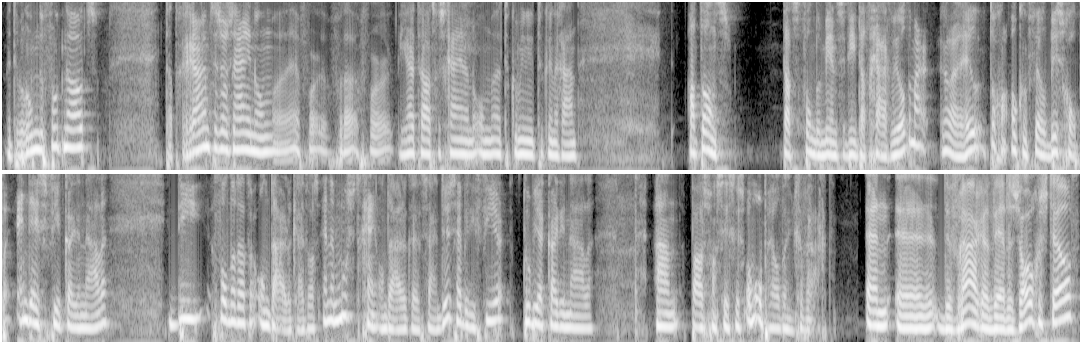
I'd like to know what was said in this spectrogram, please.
Met de beroemde voetnoot. Dat ruimte zou zijn om, eh, voor, voor, voor die hertrouwd gescheidenen om eh, de communie te kunnen gaan. Althans, dat vonden mensen die dat graag wilden. Maar er waren heel, toch ook een veel bisschoppen en deze vier kardinalen. Die vonden dat er onduidelijkheid was. En er moest geen onduidelijkheid zijn. Dus hebben die vier Dubia-kardinalen aan Paus Franciscus om opheldering gevraagd. En eh, de vragen werden zo gesteld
